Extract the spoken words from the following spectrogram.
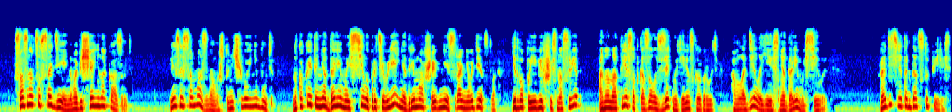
— сознаться в содеянном, обещая не наказывать. Лиза и сама знала, что ничего и не будет, но какая-то неотдалимая сила противления, дремавшая в ней с раннего детства, едва появившись на свет, она наотрез отказалась взять материнскую грудь, овладела ею с неотдалимой силой. Родители тогда отступились.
